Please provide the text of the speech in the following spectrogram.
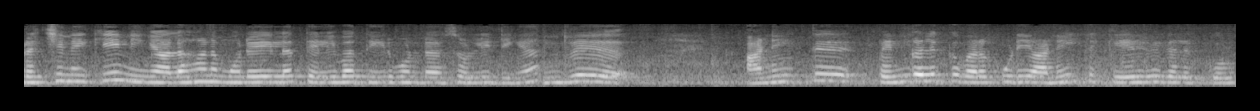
பிரச்சனைக்கு நீங்கள் அழகான முறையில் தெளிவாக தீர்வுண்ட சொல்லிட்டீங்க. இன்று அனைத்து பெண்களுக்கு வரக்கூடிய அனைத்து கேள்விகளுக்கும்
